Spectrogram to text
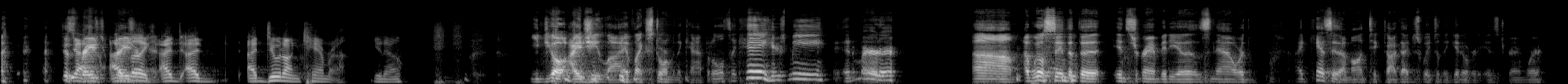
Just yeah, raise, raise I'd like I'd, I'd I'd do it on camera, you know. You'd go IG live like storming the Capitol. It's like, hey, here's me in a murder. Um, I will say that the Instagram videos now, are the, I can't say that I'm on TikTok. I just wait till they get over to Instagram where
